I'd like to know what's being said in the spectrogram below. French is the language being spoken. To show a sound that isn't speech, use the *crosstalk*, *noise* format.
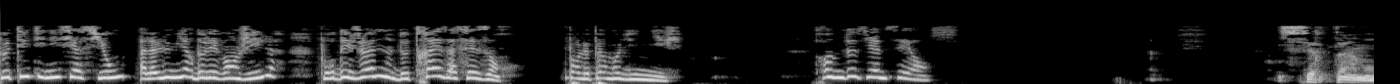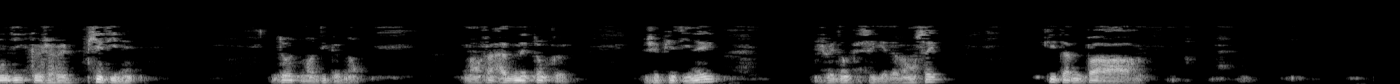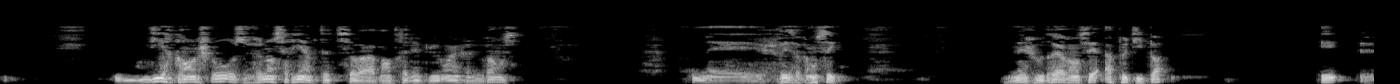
Petite initiation à la lumière de l'Évangile pour des jeunes de 13 à 16 ans, par le Père Molinier. 32e séance. Certains m'ont dit que j'avais piétiné, d'autres m'ont dit que non. Mais enfin, admettons que j'ai piétiné, je vais donc essayer d'avancer, quitte à ne pas dire grand-chose, je n'en sais rien, peut-être ça va m'entraîner plus loin, je ne pense, mais je vais avancer. Mais je voudrais avancer à petits pas, et euh,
